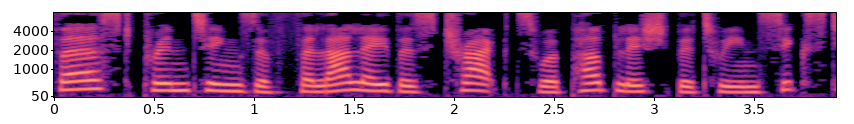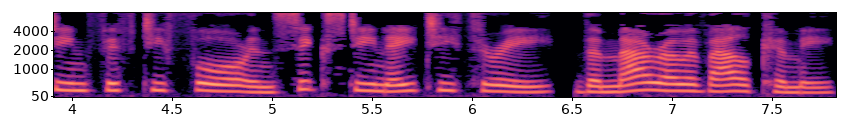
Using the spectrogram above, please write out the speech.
First printings of Philalethes tracts were published between 1654 and 1683, The Marrow of Alchemy,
